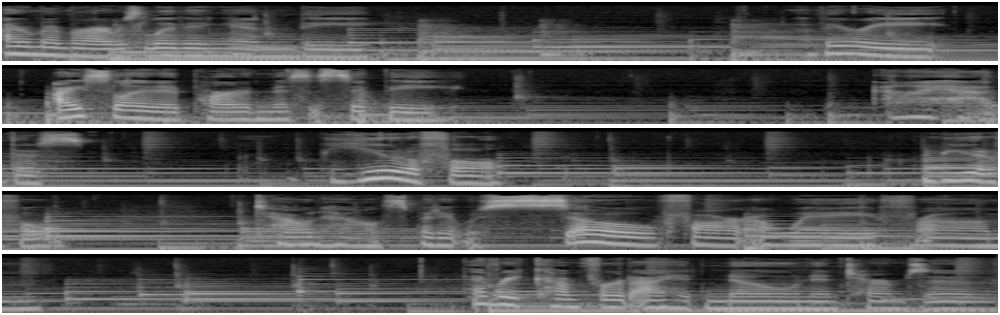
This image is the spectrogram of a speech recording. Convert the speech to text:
I remember I was living in the very isolated part of Mississippi, and I had this beautiful, beautiful townhouse, but it was so far away from every comfort I had known in terms of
